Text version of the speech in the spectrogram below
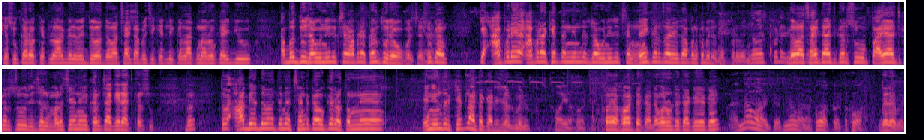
કે સુકારો કેટલો આગળ વધ્યો દવા છાંટ્યા પછી કેટલી કલાકમાં રોકાઈ ગયું. આ બધું જ આવું નિરીક્ષણ આપણે કરતું રહેવું પડશે. શું કામ? કે આપણે આપણા ખેતરની અંદર જો આવું નિરીક્ષણ નહીં કરતા રહ્યું તો આપણને ખબર જ નથી પડવાની. પડે દવા છાંટ્યા જ કરશું પાયા જ કરશું રિઝલ્ટ મળશે નહીં ખર્ચા કર્યા જ કરશું. બરાબર તો આ બે દવા તમે છંટકાવ કર્યો તમને એની અંદર કેટલા ટકા રિઝલ્ટ મળ્યું? સો ટકા. નવ્વાણું ટકા કહીએ કઈ? બરાબર.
